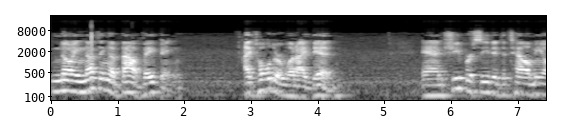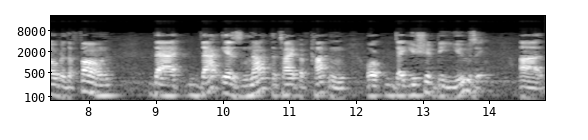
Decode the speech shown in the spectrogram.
knowing nothing about vaping. I told her what I did, and she proceeded to tell me over the phone that that is not the type of cotton or that you should be using. Uh,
